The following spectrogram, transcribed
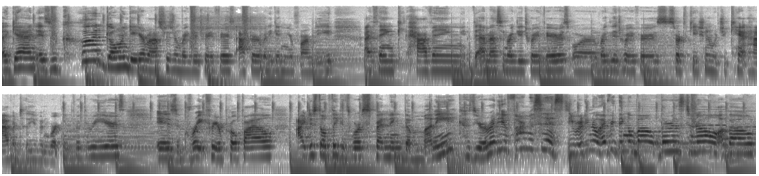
again, is you could go and get your master's in regulatory affairs after already getting your PharmD. I think having the MS in regulatory affairs or regulatory affairs certification, which you can't have until you've been working for three years, is great for your profile. I just don't think it's worth spending the money because you're already a pharmacist. You already know everything about there is to know about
